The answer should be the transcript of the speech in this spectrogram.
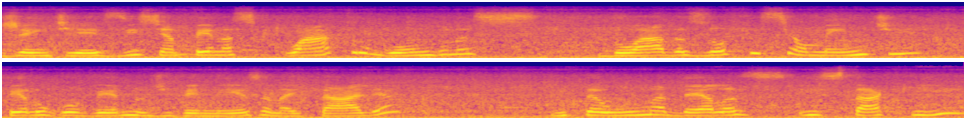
Gente, existem apenas quatro gôndolas doadas oficialmente pelo governo de Veneza, na Itália. Então, uma delas está aqui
